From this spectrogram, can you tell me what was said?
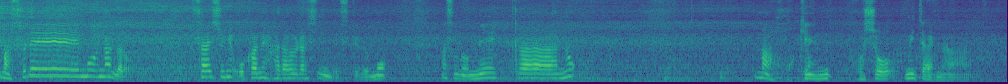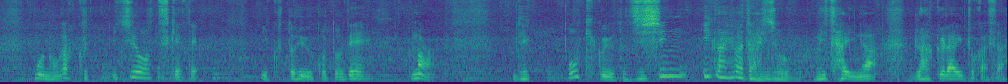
まあ、それもなんだろう最初にお金払うらしいんですけども、まあ、そのメーカーの、まあ、保険保証みたいなものが一応つけていくということでまあで大きく言うと地震以外は大丈夫みたいな 落雷とかさ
